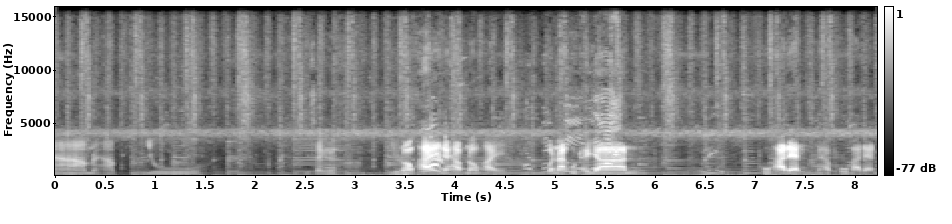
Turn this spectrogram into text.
น้ำนะครับ อยู่ที่ไหนคืออยู่น้องไผ่นะครับ น้องไผ่วณอุทยานภูผาแดนนะครับภูผาแดน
